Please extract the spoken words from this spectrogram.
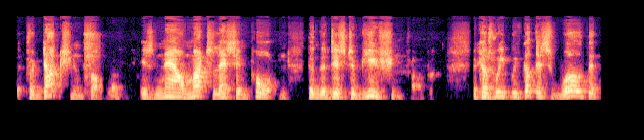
The production problem is now much less important than the distribution problem because we, we've got this world that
